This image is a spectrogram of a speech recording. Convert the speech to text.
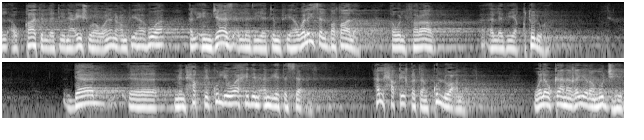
الأوقات التي نعيشها وننعم فيها هو الإنجاز الذي يتم فيها وليس البطالة أو الفراغ الذي يقتلها. دال آه، من حق كل واحد أن يتساءل هل حقيقة كل عمل؟ ولو كان غير مجهد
